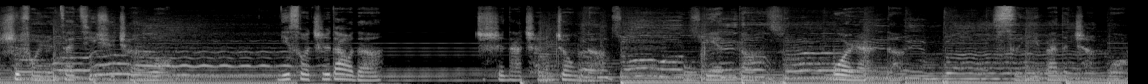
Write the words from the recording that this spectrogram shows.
是否仍在继续沉落。你所知道的，只是那沉重的、无边的、漠然的、死一般的沉默。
